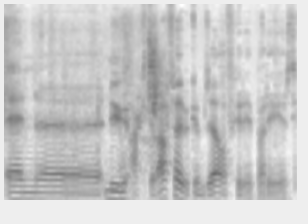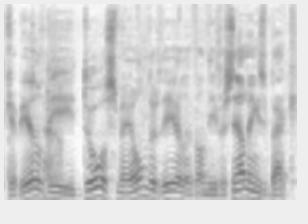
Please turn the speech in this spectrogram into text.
En eh, nu achteraf heb ik hem zelf gerepareerd. Ik heb heel die doos met onderdelen van die versnellingsbak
